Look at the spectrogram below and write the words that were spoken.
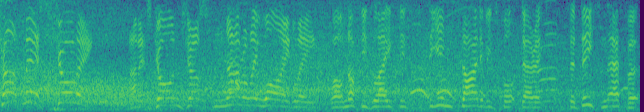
Can't miss, surely. And it's gone just narrowly widely. Well, not his laces. It's the inside of his foot, Derek. It's a decent effort.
